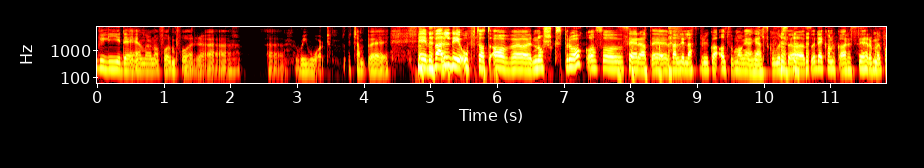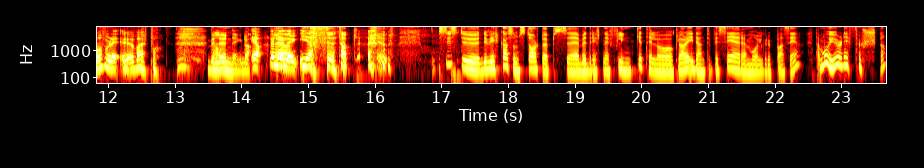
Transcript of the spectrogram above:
vil gi det en eller annen form for uh, uh, reward. Jeg, kjempe, jeg er veldig opptatt av uh, norsk språk, og så ser jeg at jeg veldig lett bruker altfor mange engelske ord, så, så, det kan dere arrestere meg på, for det øver jeg på. Belønning, da. Ja, belønning. Yes. Takk. Syns du det virker som startups-bedriftene er flinke til å klare å identifisere målgruppa si? De må jo gjøre det først, da?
